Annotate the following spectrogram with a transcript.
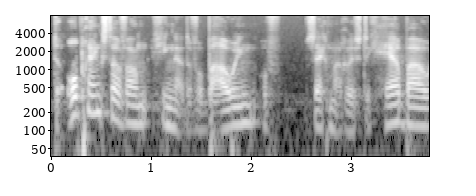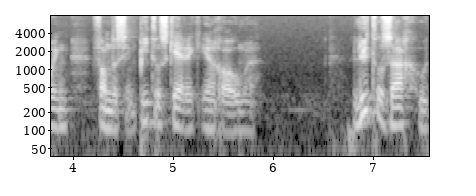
De opbrengst daarvan ging naar de verbouwing, of zeg maar rustig herbouwing, van de Sint-Pieterskerk in Rome. Luther zag hoe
